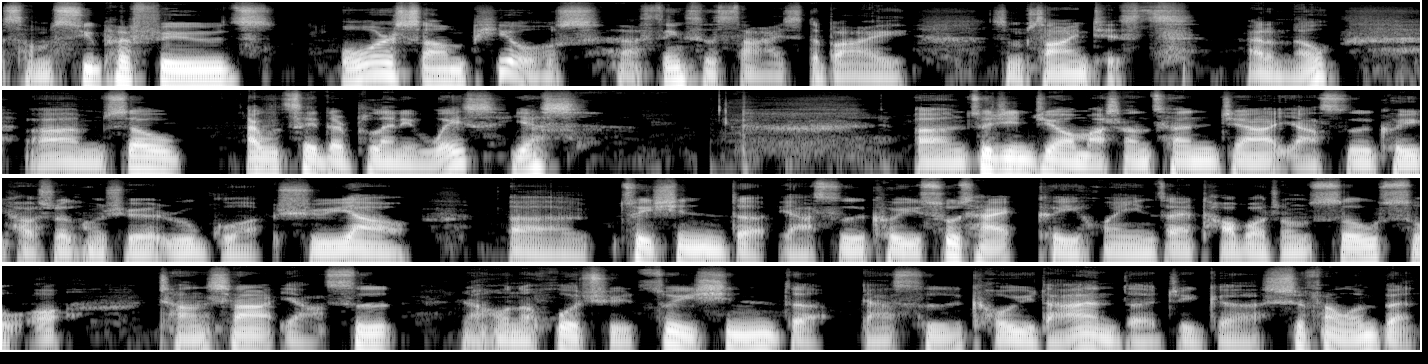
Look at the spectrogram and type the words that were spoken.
some superfoods, or some pills uh, synthesized by some scientists. I don't know. Um, so I would say there are plenty of ways. Yes. 嗯，最近就要马上参加雅思口语考试的同学，如果需要呃最新的雅思口语素材，可以欢迎在淘宝中搜索“长沙雅思”，然后呢获取最新的雅思口语答案的这个示范文本。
